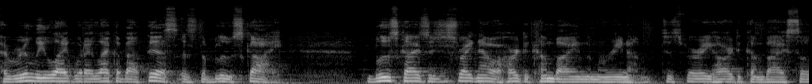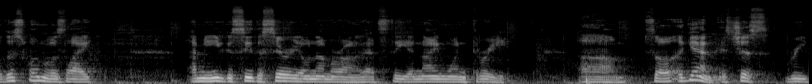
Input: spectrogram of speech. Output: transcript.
I really like what I like about this is the blue sky. Blue skies are just right now are hard to come by in the marina. Just very hard to come by. So this one was like, I mean, you can see the serial number on it. That's the 913. Um, so again, it's just re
